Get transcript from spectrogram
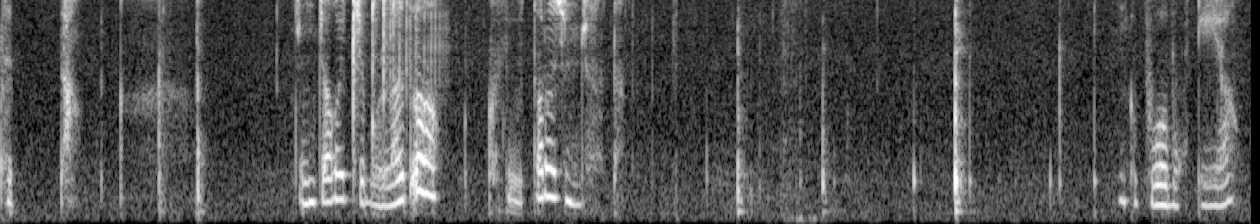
됐다. 좀 적을지 몰라도 그게 떨어지는 줄 알았다. 이거 부어볼게요.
